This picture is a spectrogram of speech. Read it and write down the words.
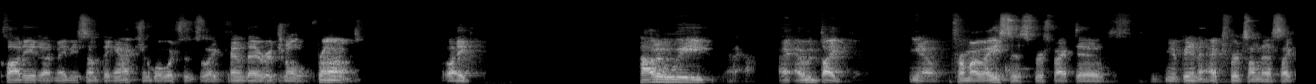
Claudia, to maybe something actionable, which is like kind of the original prompt. Like, how do we? I, I would like, you know, from Oasis perspective, you know, being the experts on this, like,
